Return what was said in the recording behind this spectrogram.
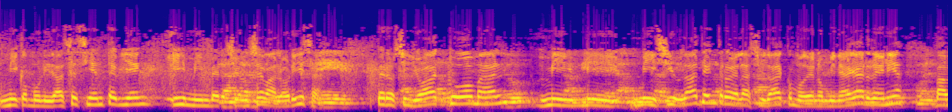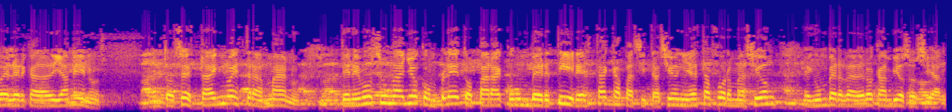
mi comunidad se siente bien y mi inversión se valoriza. Pero si yo actúo mal, mi, mi, mi ciudad dentro de la ciudad, como denomina Gardenia, va a valer cada día menos. Entonces está en nuestras manos. Tenemos un año completo para convertir esta capacitación y esta formación en un verdadero cambio social.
